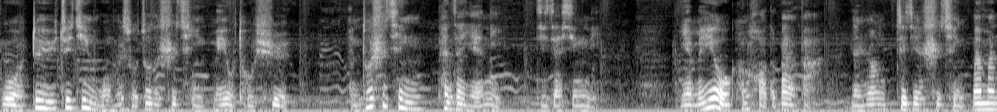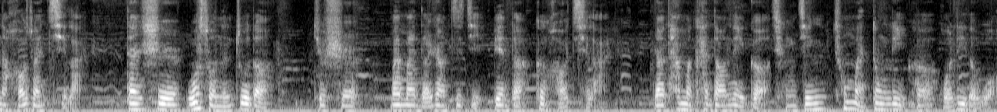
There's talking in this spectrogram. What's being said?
我对于最近我们所做的事情没有头绪，很多事情看在眼里，记在心里，也没有很好的办法能让这件事情慢慢的好转起来。但是我所能做的，就是慢慢的让自己变得更好起来，让他们看到那个曾经充满动力和活力的我。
